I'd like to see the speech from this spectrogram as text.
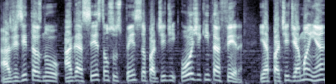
As visitas no HC estão suspensas a partir de hoje, quinta-feira, e a partir de amanhã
